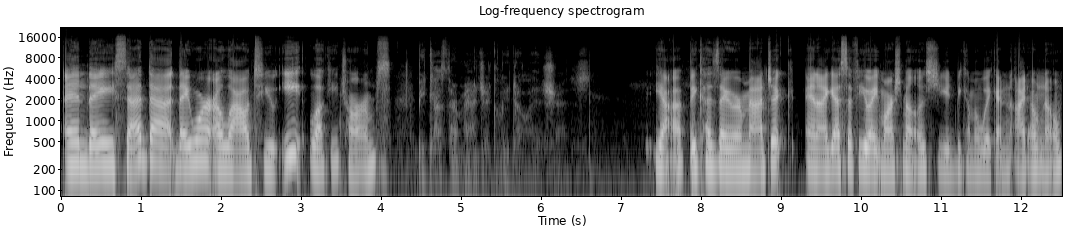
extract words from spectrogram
And they said that they weren't allowed to eat Lucky Charms. Because they're magically delicious. Yeah, because they were magic. And I guess if you ate marshmallows, you'd become a Wiccan. I don't know.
